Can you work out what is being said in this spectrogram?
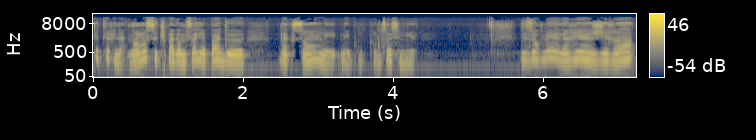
Katerina. Normalement, ça s'écrit pas comme ça. Il n'y a pas d'accent, mais, mais bon, comme ça, c'est mieux. Désormais, elle réagira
